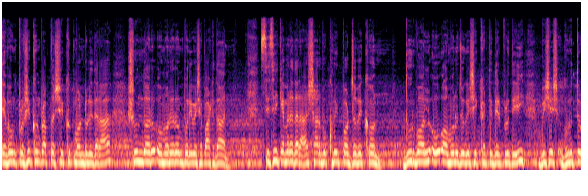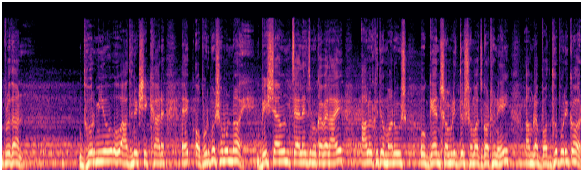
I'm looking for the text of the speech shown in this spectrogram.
এবং প্রশিক্ষণপ্রাপ্ত শিক্ষক মণ্ডলী দ্বারা সুন্দর ও মনোরম পরিবেশে পাঠদান। সিসি ক্যামেরা দ্বারা সার্বক্ষণিক পর্যবেক্ষণ, দুর্বল ও অমনোযোগী শিক্ষার্থীদের প্রতি বিশেষ গুরুত্ব প্রদান। ধর্মীয় ও আধুনিক শিক্ষার এক অপূর্ব সমন্বয়। বিশ্বায়ন চ্যালেঞ্জ মোকাবেলায় আলোকিত মানুষ ও জ্ঞান সমৃদ্ধ সমাজ গঠনে আমরা বদ্ধপরিকর।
